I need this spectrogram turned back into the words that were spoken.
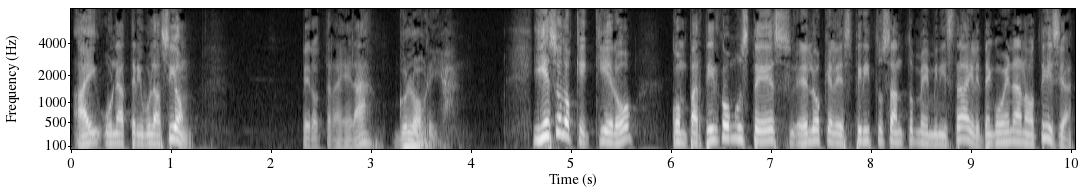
hay una tribulación, pero traerá gloria. Y eso es lo que quiero compartir con ustedes es lo que el Espíritu Santo me ministra y le tengo buena noticia.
